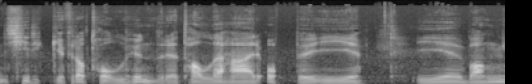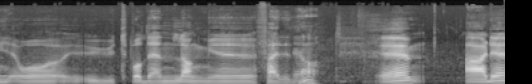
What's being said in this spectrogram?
en kirke fra 1200-tallet her oppe i, i Vang og ut på den lange ferden. Ja. Eh, er det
